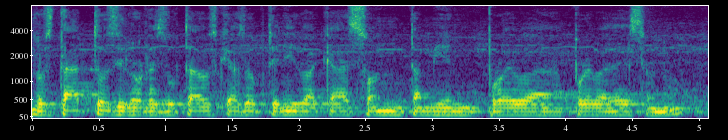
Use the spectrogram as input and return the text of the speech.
los datos y los resultados que has obtenido acá son también prueba, prueba de eso, ¿no?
